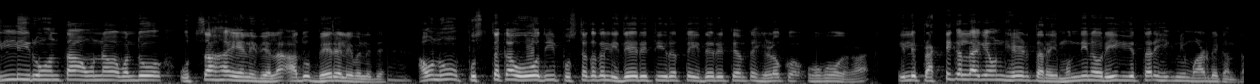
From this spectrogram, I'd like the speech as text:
ಇಲ್ಲಿ ಇರುವಂಥ ಅವನ ಒಂದು ಉತ್ಸಾಹ ಏನಿದೆಯಲ್ಲ ಅದು ಬೇರೆ ಲೆವೆಲ್ ಇದೆ. ಅವನು ಪುಸ್ತಕ ಓದಿ ಪುಸ್ತಕದಲ್ಲಿ ಇದೇ ರೀತಿ ಇರುತ್ತೆ ಇದೇ ರೀತಿ ಅಂತ ಹೇಳೋಕೆ ಹೋಗುವಾಗ ಇಲ್ಲಿ ಪ್ರಾಕ್ಟಿಕಲ್ ಆಗಿ ಅವ್ನಿಗೆ ಹೇಳ್ತಾರೆ, ಮುಂದಿನವ್ರು ಹೀಗೆ ಇರ್ತಾರೆ, ಹೀಗೆ ನೀವು ಮಾಡಬೇಕಂತ.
